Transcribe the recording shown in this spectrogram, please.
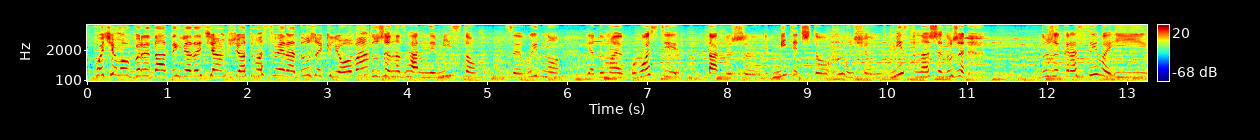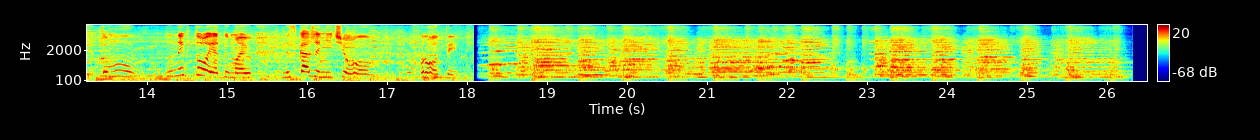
Хочемо передати глядачам, що атмосфера дуже кльова. Дуже нас гарне місто, це видно. Я думаю, гості також відмітять, що, ну, що місто наше дуже, дуже красиве і тому ну, ніхто, я думаю, не скаже нічого проти.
